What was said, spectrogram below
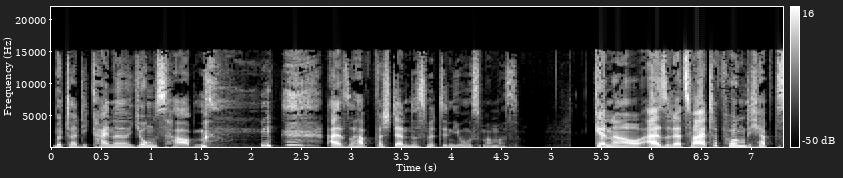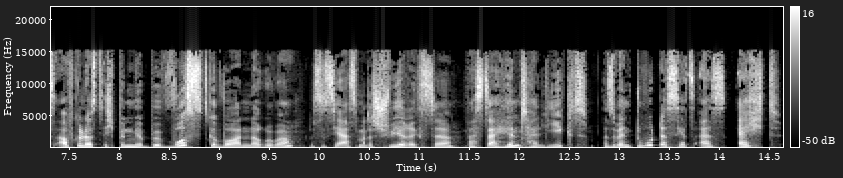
Mütter, die keine Jungs haben. also habt Verständnis mit den Jungsmamas. Genau, also der zweite Punkt, ich habe das aufgelöst, ich bin mir bewusst geworden darüber, das ist ja erstmal das Schwierigste, was dahinter liegt. Also wenn du das jetzt als echt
